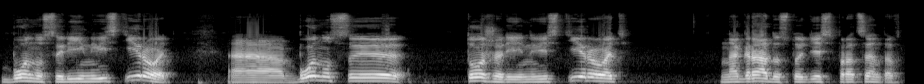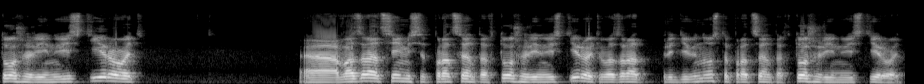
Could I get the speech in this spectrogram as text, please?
бонусы реинвестировать. А, бонусы тоже реинвестировать. Награду 110% тоже реинвестировать. А, возврат 70% тоже реинвестировать. Возврат при 90% тоже реинвестировать.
